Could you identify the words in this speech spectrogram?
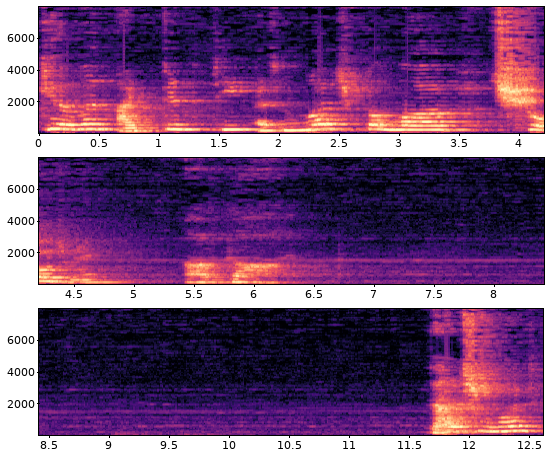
given identity as much beloved children of God. That's what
